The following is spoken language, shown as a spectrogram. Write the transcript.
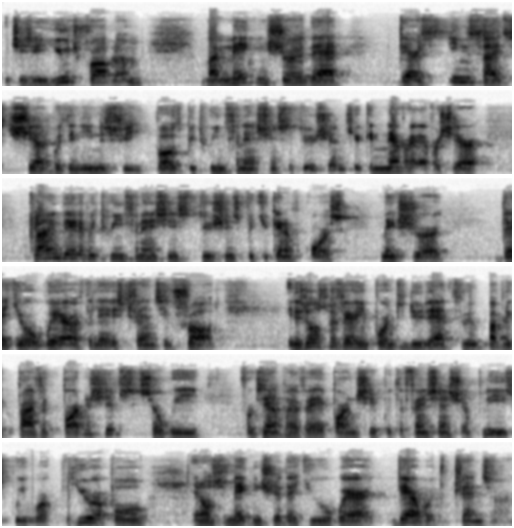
which is a huge problem, by making sure that there's insights shared within the industry, both between financial institutions. You can never ever share client data between financial institutions, but you can, of course, make sure that you're aware of the latest trends in fraud. It is also very important to do that through public-private partnerships. So we, for example, have a partnership with the French National Police. We work with Europol, and also making sure that you're aware there what the trends are.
